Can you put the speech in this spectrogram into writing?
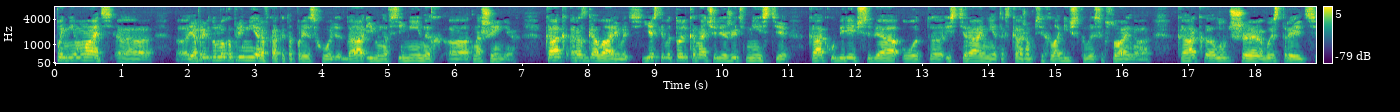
понимать, э, э, я приведу много примеров, как это происходит, да, именно в семейных э, отношениях. Как разговаривать, если вы только начали жить вместе, как уберечь себя от истирания, так скажем, психологического и сексуального, как лучше выстроить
